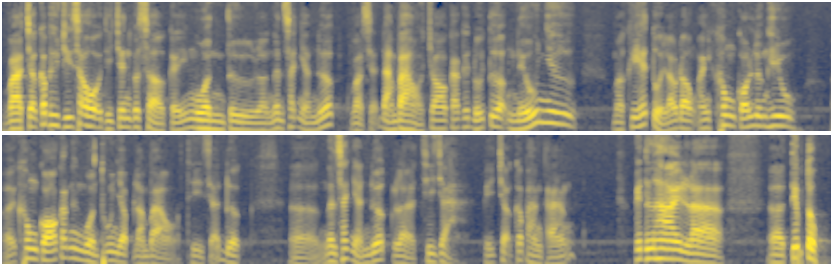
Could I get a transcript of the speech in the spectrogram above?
và trợ cấp hưu trí xã hội thì trên cơ sở cái nguồn từ là ngân sách nhà nước và sẽ đảm bảo cho các cái đối tượng nếu như mà khi hết tuổi lao động anh không có lương hưu đấy, không có các cái nguồn thu nhập đảm bảo thì sẽ được uh, ngân sách nhà nước là chi trả cái trợ cấp hàng tháng cái thứ hai là uh, tiếp tục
